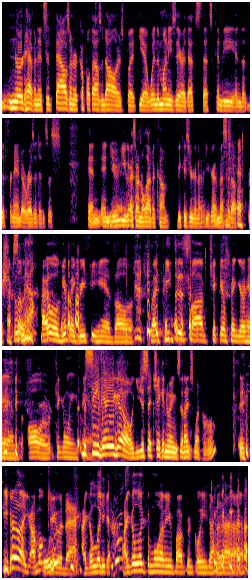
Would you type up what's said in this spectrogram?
Nerd heaven. It's a thousand or a couple thousand dollars, but yeah, when the money's there, that's that's gonna be in the, the Fernando residences, and and you Yeah. you guys aren't allowed to come because you're gonna you're gonna mess it up for I sure will. somehow. I will get my greasy hands all over my pizza slob chicken finger hands all over chicken wings. But hands. see, there you go. You just said chicken wings, and I just went, huh? You're like, I'm okay with that. I can lick it. I can lick the Millennium Falcon Queen. I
